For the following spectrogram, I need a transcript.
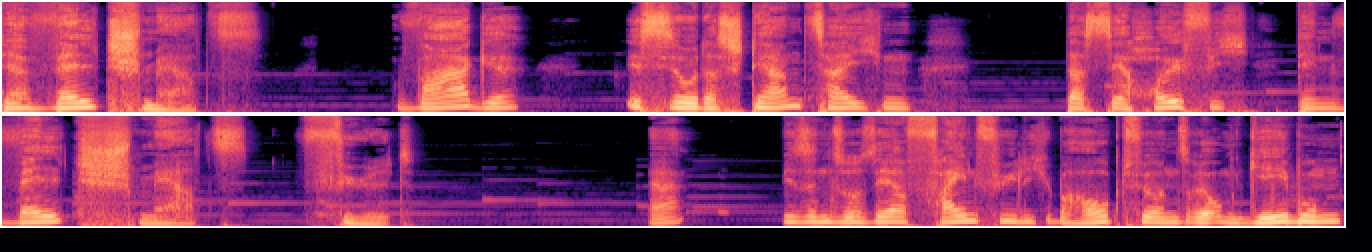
Der Weltschmerz. Waage ist so das Sternzeichen, das sehr häufig den Weltschmerz fühlt. Ja? Wir sind so sehr feinfühlig überhaupt für unsere Umgebung,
